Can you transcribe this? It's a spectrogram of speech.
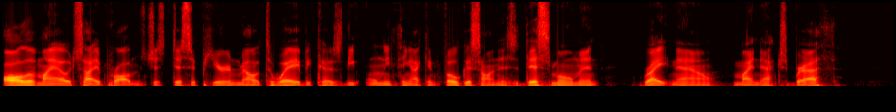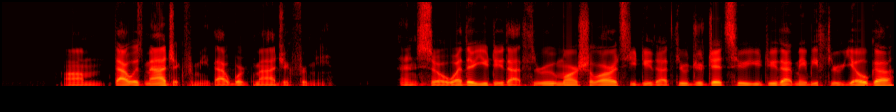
all of my outside problems just disappear and melt away because the only thing I can focus on is this moment right now, my next breath. Um, that was magic for me. That worked magic for me. And so, whether you do that through martial arts, you do that through jujitsu, you do that maybe through yoga,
